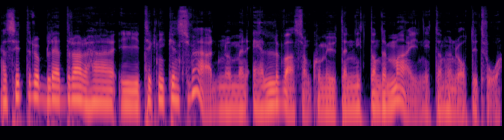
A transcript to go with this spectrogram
Jag sitter och bläddrar här i Teknikens Värld nummer 11 som kom ut den 19 maj 1982.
